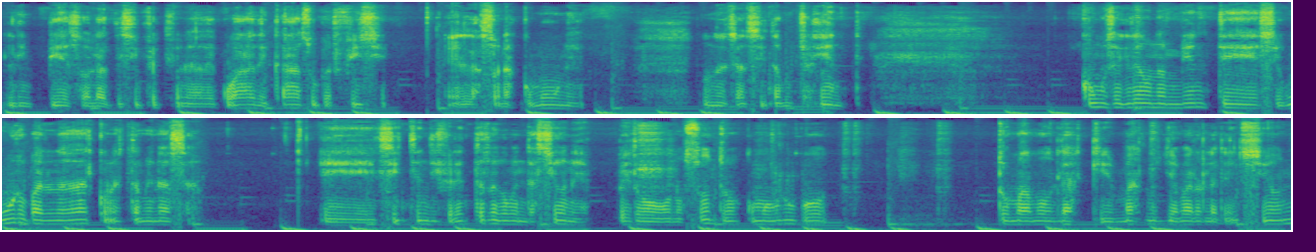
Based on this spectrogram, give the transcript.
limpieza o las desinfecciones adecuadas de cada superficie en las zonas comunes donde transita mucha gente. ¿Cómo se crea un ambiente seguro para nadar con esta amenaza? Eh, existen diferentes recomendaciones, pero nosotros como grupo tomamos las que más nos llamaron la atención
